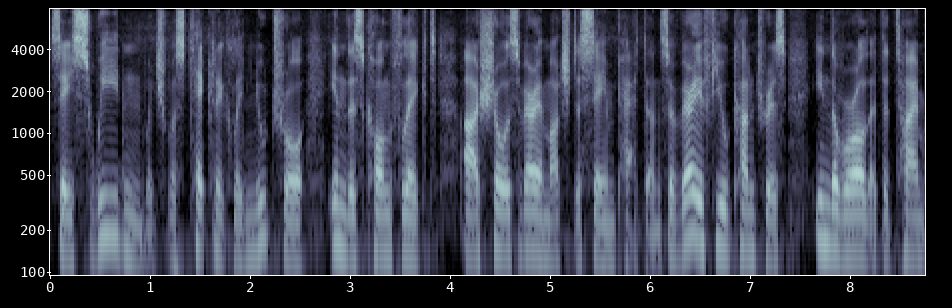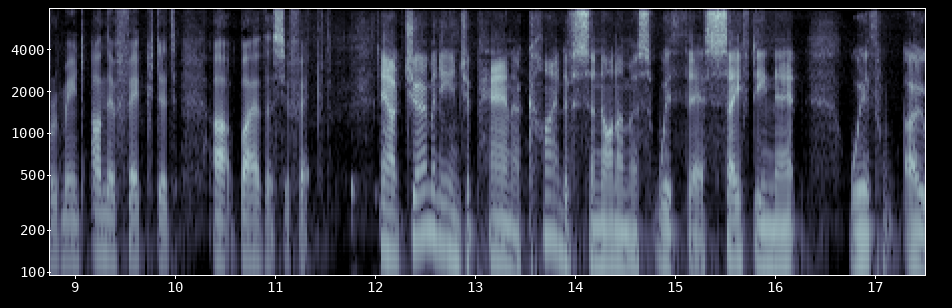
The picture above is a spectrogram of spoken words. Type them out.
say Sweden, which was technically neutral in this conflict, uh, shows very much the same pattern. So, very few countries in the world at the time remained unaffected uh, by this effect. Now, Germany and Japan are kind of synonymous with their safety net, with a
